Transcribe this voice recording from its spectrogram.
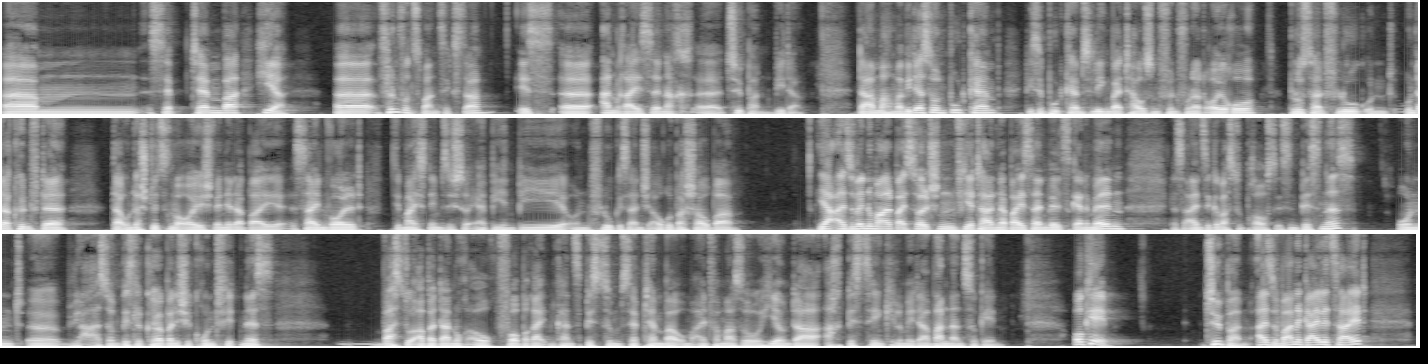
Ähm, September, hier, äh, 25. ist äh, Anreise nach äh, Zypern wieder. Da machen wir wieder so ein Bootcamp. Diese Bootcamps liegen bei 1500 Euro, plus halt Flug und Unterkünfte. Da unterstützen wir euch, wenn ihr dabei sein wollt. Die meisten nehmen sich so Airbnb und Flug ist eigentlich auch überschaubar. Ja, also wenn du mal bei solchen vier Tagen dabei sein willst, gerne melden. Das Einzige, was du brauchst, ist ein Business und äh, ja, so ein bisschen körperliche Grundfitness, was du aber dann noch auch vorbereiten kannst bis zum September, um einfach mal so hier und da acht bis zehn Kilometer wandern zu gehen. Okay, Zypern. Also war eine geile Zeit.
